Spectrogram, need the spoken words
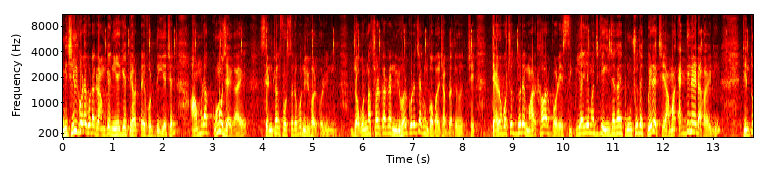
মিছিল করে গোটা গ্রামকে নিয়ে গিয়ে তেহট্টায় ভোট দিয়েছেন আমরা কোনো জায়গায় সেন্ট্রাল ফোর্সের উপর নির্ভর করিনি। জগন্নাথ সরকাররা নির্ভর করেছে এখন কপাল চাপড়াতে হচ্ছে। তেরো বছর ধরে মার খাওয়ার পরে সিপিআইএম আজকে এই জায়গায় পৌঁছতে পেরেছে আমার একদিনে এটা হয়নি কিন্তু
